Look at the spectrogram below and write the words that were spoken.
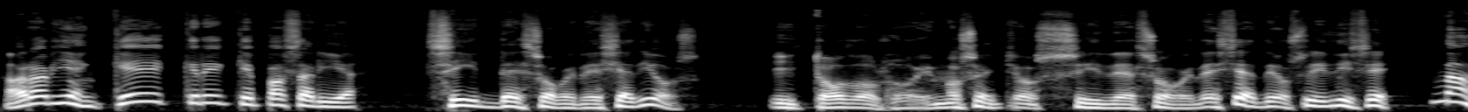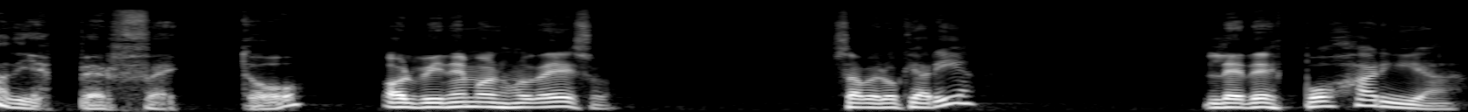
Ahora bien, ¿qué cree que pasaría si desobedece a Dios? Y todos lo hemos hecho si desobedece a Dios y dice, nadie es perfecto. Olvidémonos de eso. ¿Sabe lo que haría? Le despojaría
